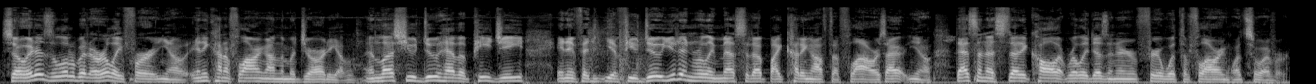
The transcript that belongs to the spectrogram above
So it is a little bit early for you know any kind of flowering on the majority of them, unless you do have a PG. And if it, if you do, you didn't really mess it up by cutting off the flowers. I you know that's an aesthetic call. It really doesn't interfere with the flowering whatsoever.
